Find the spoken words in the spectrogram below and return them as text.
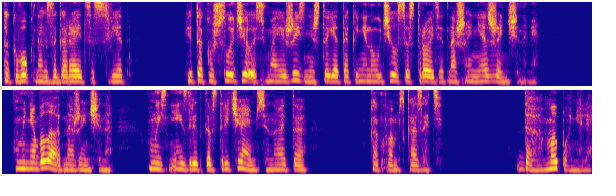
как в окнах загорается свет, и так уж случилось в моей жизни, что я так и не научился строить отношения с женщинами. У меня была одна женщина. Мы с ней изредка встречаемся, но это... Как вам сказать? Да, мы поняли.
